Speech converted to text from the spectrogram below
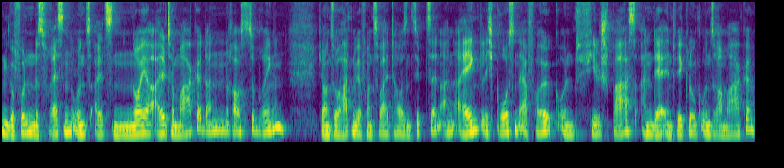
ein gefundenes Fressen, uns als neue alte Marke dann rauszubringen. Ja, und so hatten wir von 2017 an eigentlich großen Erfolg und viel Spaß an der Entwicklung unserer Marke.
